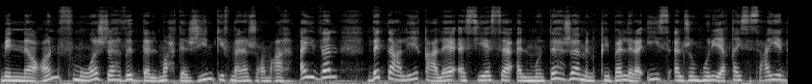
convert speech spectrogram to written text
من عنف موجه ضد المحتجين كيف ما نرجع معه أيضا بالتعليق على السياسة المنتهجة من قبل رئيس الجمهورية قيس سعيد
